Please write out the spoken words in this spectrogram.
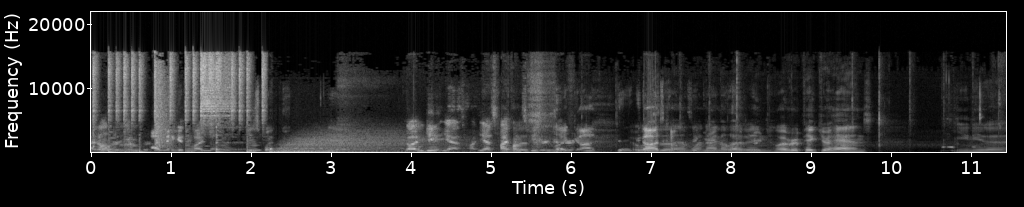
I don't remember. I think it's Python. He's playing. Yeah. Gun game? Yeah, it's, yeah, it's Python was- speed Oh my reloader. god. It was the conflict M1911. Whoever picked your hands, you need a.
